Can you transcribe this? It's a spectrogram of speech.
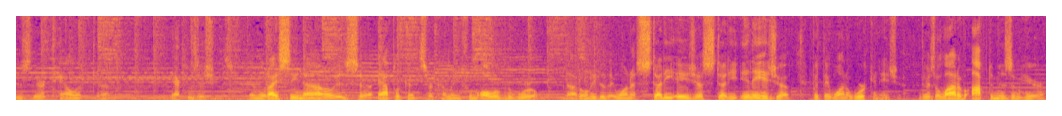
is their talent uh, acquisitions. And what I see now is uh, applicants are coming from all over the world. Not only do they want to study Asia, study in Asia, but they want to work in Asia. There's a lot of optimism here.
